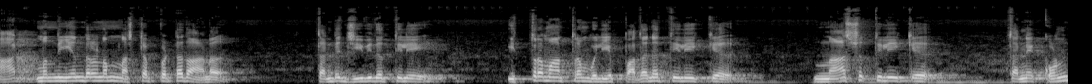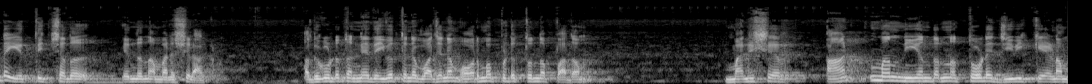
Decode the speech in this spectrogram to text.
ആത്മനിയന്ത്രണം നഷ്ടപ്പെട്ടതാണ് തന്റെ ജീവിതത്തിലെ ഇത്രമാത്രം വലിയ പതനത്തിലേക്ക് നാശത്തിലേക്ക് തന്നെ കൊണ്ടെത്തിച്ചത് എന്ന് നാം മനസ്സിലാക്കണം. അതുകൊണ്ട് തന്നെ ദൈവത്തിന്റെ വചനം ഓർമ്മപ്പെടുത്തുന്ന പദം മനുഷ്യർ ആത്മനിയന്ത്രണത്തോടെ ജീവിക്കണം.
